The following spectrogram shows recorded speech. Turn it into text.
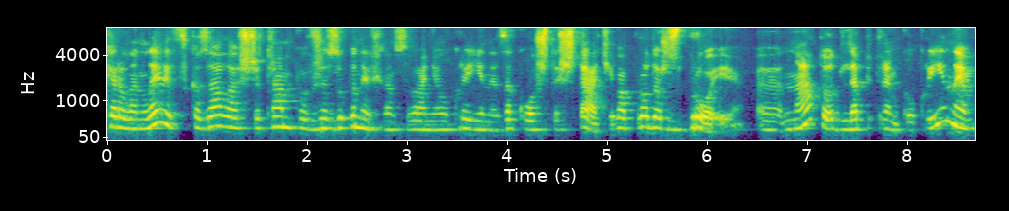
Керолен Левіт сказала, що Трамп вже зупинив фінансування України за кошти штатів, а продаж зброї е, НАТО для підтримки України,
